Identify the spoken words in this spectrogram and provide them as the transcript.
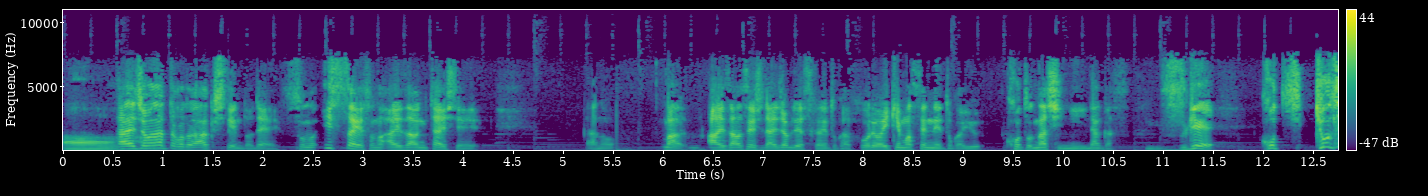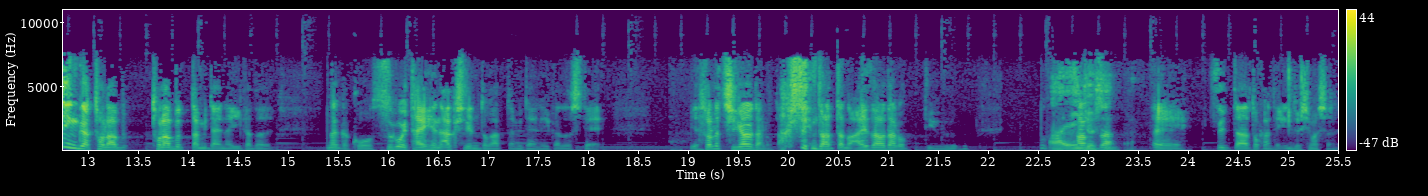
退場になったことがアクシデントで、その一切その相沢に対して、あの、まあ、相沢選手大丈夫ですかねとか、これはいけませんねとかいうことなしに、なんか、うんすげえ、こっち、巨人がトラブトラブったみたいな言い方で、なんかこう、すごい大変なアクシデントがあったみたいな言い方して、いや、それは違うだろう。アクシデントあったのは相沢だろっていう、あ、炎上したんだ。ええツイッターとかで炎上しましたね。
